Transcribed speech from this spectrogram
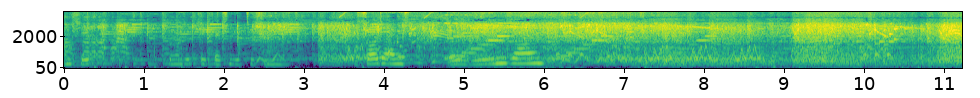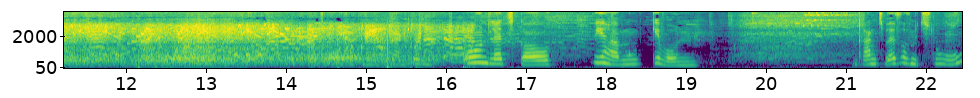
27. 75, 76, 77. Das sollte eigentlich der Regen sein. Und let's go. Wir haben gewonnen. Rang 12 auf mit Stu.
